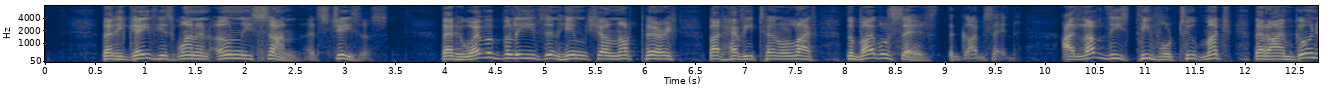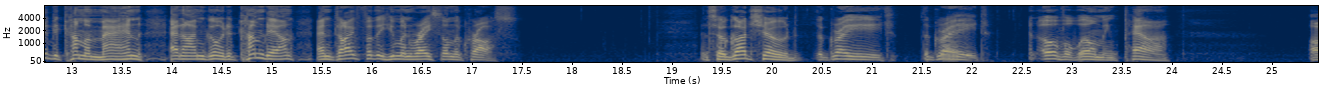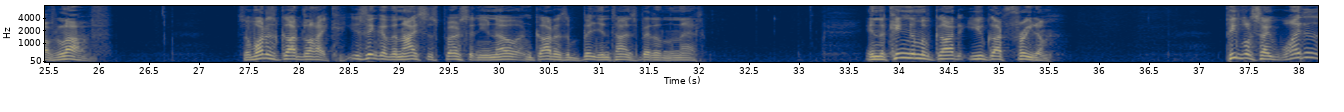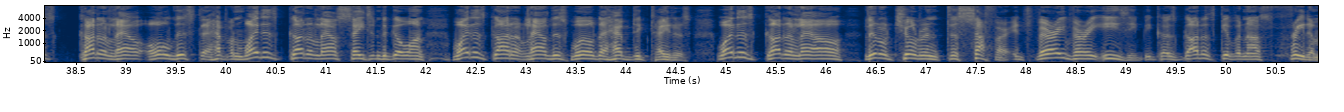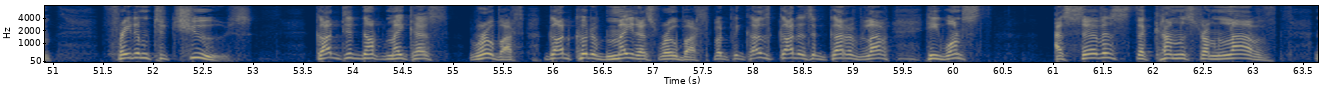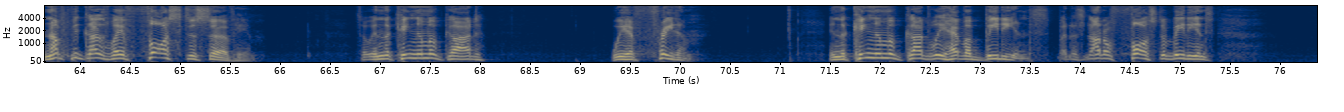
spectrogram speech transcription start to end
that he gave his one and only Son, that's Jesus, that whoever believes in him shall not perish but have eternal life. The Bible says that God said, I love these people too much that I'm going to become a man and I'm going to come down and die for the human race on the cross. And so God showed the great, the great and overwhelming power of love so, what is God like? You think of the nicest person you know, and God is a billion times better than that. In the kingdom of God, you've got freedom. People say, why does God allow all this to happen? Why does God allow Satan to go on? Why does God allow this world to have dictators? Why does God allow little children to suffer? It's very, very easy because God has given us freedom freedom to choose. God did not make us robots. God could have made us robots, but because God is a God of love, He wants a service that comes from love, not because we're forced to serve Him. So in the kingdom of God, we have freedom. In the kingdom of God, we have obedience, but it's not a forced obedience.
